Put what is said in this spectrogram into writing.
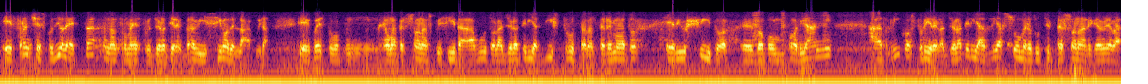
e Francesco Dioletta, un altro maestro gelatiere bravissimo dell'Aquila. E questo mh, mm, è una persona squisita, ha avuto la gelateria distrutta dal terremoto, è riuscito eh, dopo un po' di anni a ricostruire la gelateria, a riassumere tutto il personale che aveva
